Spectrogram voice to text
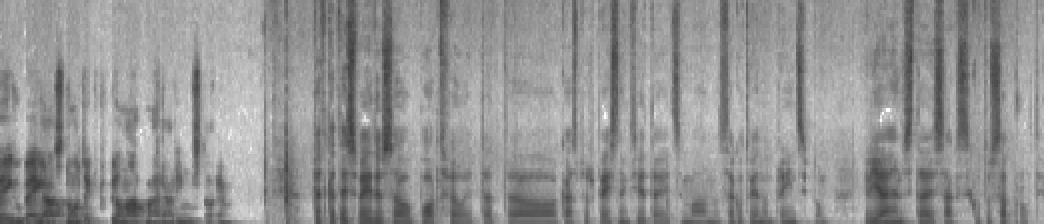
beigu beigās notiktu pilnā apmērā ar investoriem. Tad, kad es veidoju savu portfeli, tad uh, Kaspars Pēcnieks ieteica man, sakot, vienam principam, ir jāinvestējas akcijas, ko tu saproti.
